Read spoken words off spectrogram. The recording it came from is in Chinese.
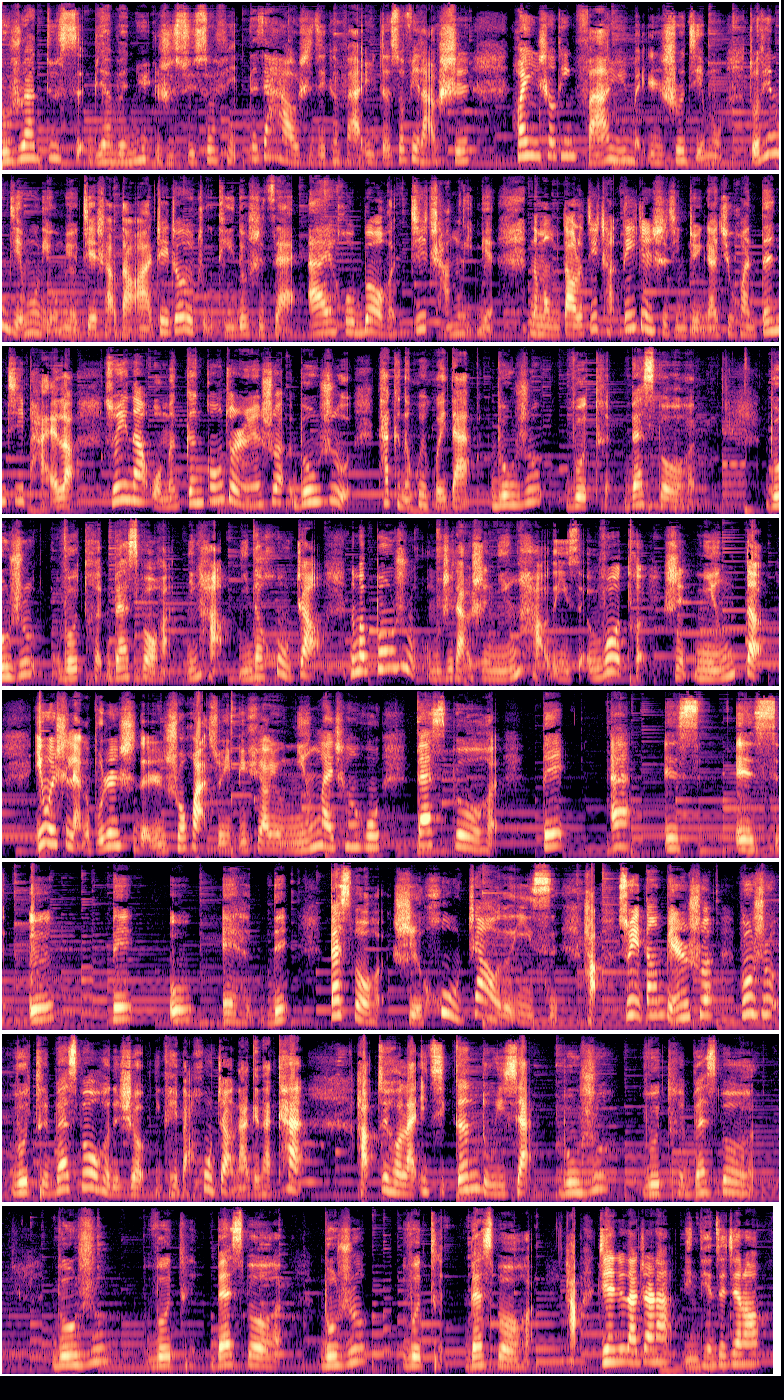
Bonjour à tous, bienvenue, je suis Sophie。大家好，我是极客法语的 Sophie 老师，欢迎收听法语每日说节目。昨天的节目里，我们有介绍到啊，这周的主题都是在 aéroport 机场里面。那么我们到了机场，第一件事情就应该去换登机牌了。所以呢，我们跟工作人员说 Bonjour，他可能会回答 Bonjour votre passeport。Bonjour votre passeport，您好，您的护照。那么 Bonjour 我们知道是您好的意思，votre 是您的，因为是两个不认识的人说话，所以必须要用您来称呼。Passeport，b a s s e b o r d，Passport 是护照的意思。好，所以当别人说 Bonjour votre passeport 的时候，你可以把护照拿给他看。好，最后来一起跟读一下 Bonjour。Votre passeport. Bonjour, votre passeport. Bonjour, votre passeport. 好，今天就到这儿啦，明天再见喽。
